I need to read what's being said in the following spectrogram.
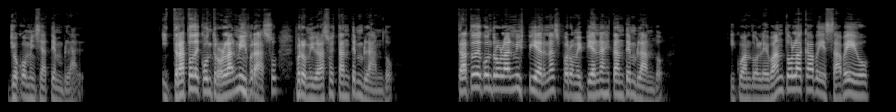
yo comencé a temblar. y trato de controlar mis brazos, pero mis brazos están temblando. Trato de controlar mis piernas, pero mis piernas están temblando. Y cuando levanto la cabeza veo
